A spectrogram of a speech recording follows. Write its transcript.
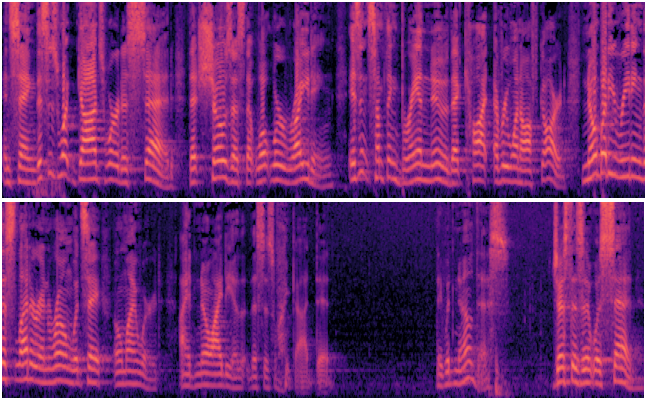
and saying, This is what God's Word has said that shows us that what we're writing isn't something brand new that caught everyone off guard. Nobody reading this letter in Rome would say, Oh, my word, I had no idea that this is what God did. They would know this, just as it was said.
